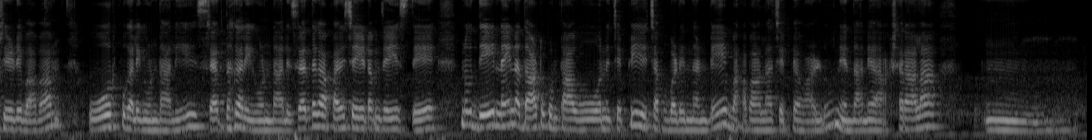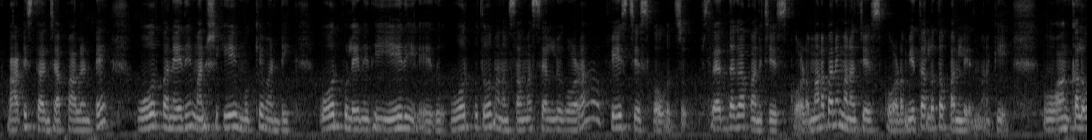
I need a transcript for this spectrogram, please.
షిరిడి బాబా ఓర్పు కలిగి ఉండాలి శ్రద్ధ కలిగి ఉండాలి. శ్రద్ధగా పని చేయడం చేయిస్తే నువ్వు దేన్నైనా దాటుకుంటావు అని చెప్పి చెప్పబడిందండి. బాబా అలా చెప్పేవాళ్ళు. నేను దాని అక్షరాల పాటిస్తాను చెప్పాలంటే ఓర్పు అనేది మనిషికి ముఖ్యమండి. ఓర్పు లేనిది ఏదీ లేదు. ఓర్పుతో మనం సమస్యలను కూడా ఫేస్ చేసుకోవచ్చు. శ్రద్ధగా పని చేసుకోవడం మన పని మనం చేసుకోవడం ఇతరులతో పని లేదు మనకి. వంకలు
